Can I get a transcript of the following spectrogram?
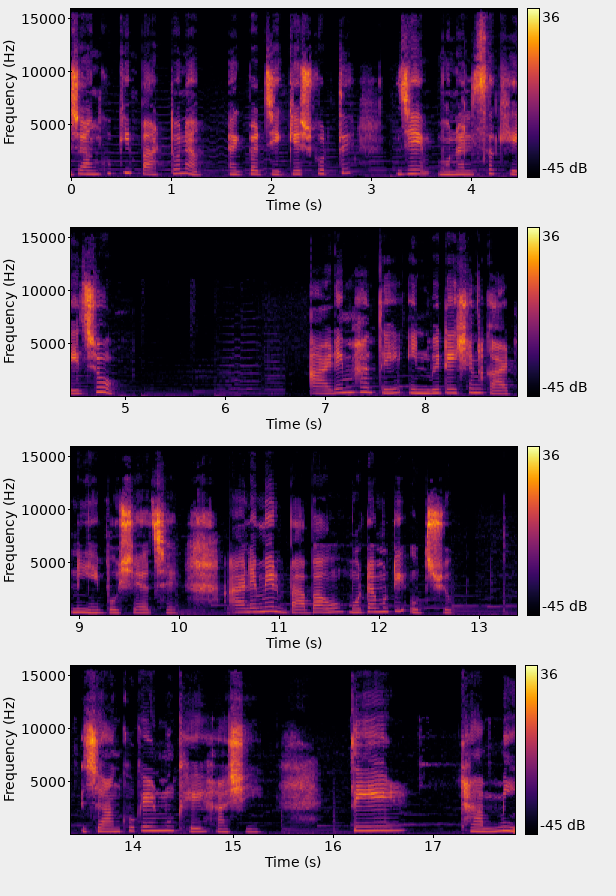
জাঙ্কু কি পারতো না একবার জিজ্ঞেস করতে যে, মোনালিসা খেয়েছো? আরএম হাতে ইনভিটেশন কার্ড নিয়ে বসে আছে। আরএমের বাবাও মোটামুটি উৎসুক। জাঙ্কুকের মুখে হাসি। তীর ঠাম্মি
